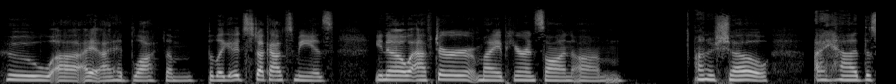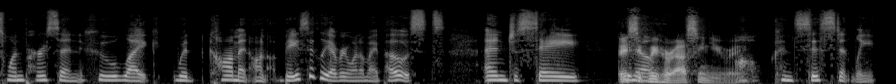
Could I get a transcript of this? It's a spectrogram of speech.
who uh, I, I had blocked them but like it stuck out to me as you know after my appearance on um on a show i had this one person who like would comment on basically every one of my posts and just say basically you know, harassing you, right? Oh, consistently.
